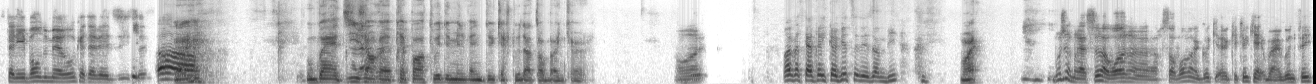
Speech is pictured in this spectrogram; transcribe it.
c'était les bons numéros que tu avais dit. Tu sais. Ah! Ouais. Ou ben, dis genre, euh, prépare-toi 2022, cache-toi dans ton bunker. Ouais. Ouais, parce qu'après le COVID, c'est des zombies. Ouais. Moi, j'aimerais ça avoir un, recevoir un gars, qui- quelqu'un qui, ben, un gars, une fille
